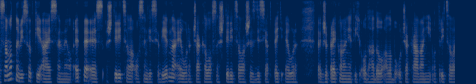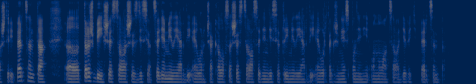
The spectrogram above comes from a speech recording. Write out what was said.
samotné výsledky ASML EPS 4,81 eur, čakalo sa 4,65 eur, takže prekonanie tých odhadov alebo očakávaní o 3,4%. E, tržby 6,67 miliardy eur, čakalo sa 6,73 miliardy eur, takže nesplnenie o 0,9%.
